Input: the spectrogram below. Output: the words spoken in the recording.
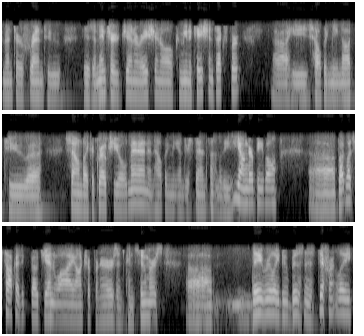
mentor, friend who is an intergenerational communications expert. Uh, he's helping me not to uh, sound like a grouchy old man and helping me understand some of these younger people. Uh, but let's talk about Gen Y entrepreneurs and consumers. Uh, they really do business differently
